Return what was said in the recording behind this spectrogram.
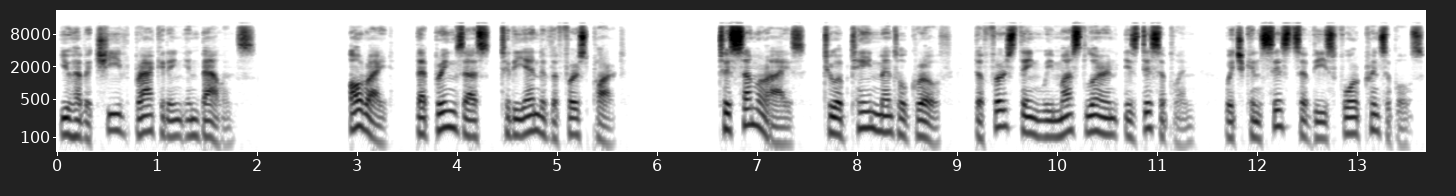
you have achieved bracketing in balance. Alright, that brings us to the end of the first part. To summarize, to obtain mental growth, the first thing we must learn is discipline, which consists of these four principles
